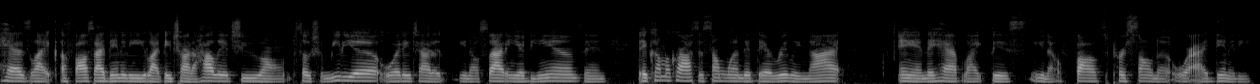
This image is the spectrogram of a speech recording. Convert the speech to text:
has like a false identity, like they try to holler at you on social media or they try to, you know, slide in your DMs and they come across as someone that they're really not. And they have like this, you know, false persona or identity.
